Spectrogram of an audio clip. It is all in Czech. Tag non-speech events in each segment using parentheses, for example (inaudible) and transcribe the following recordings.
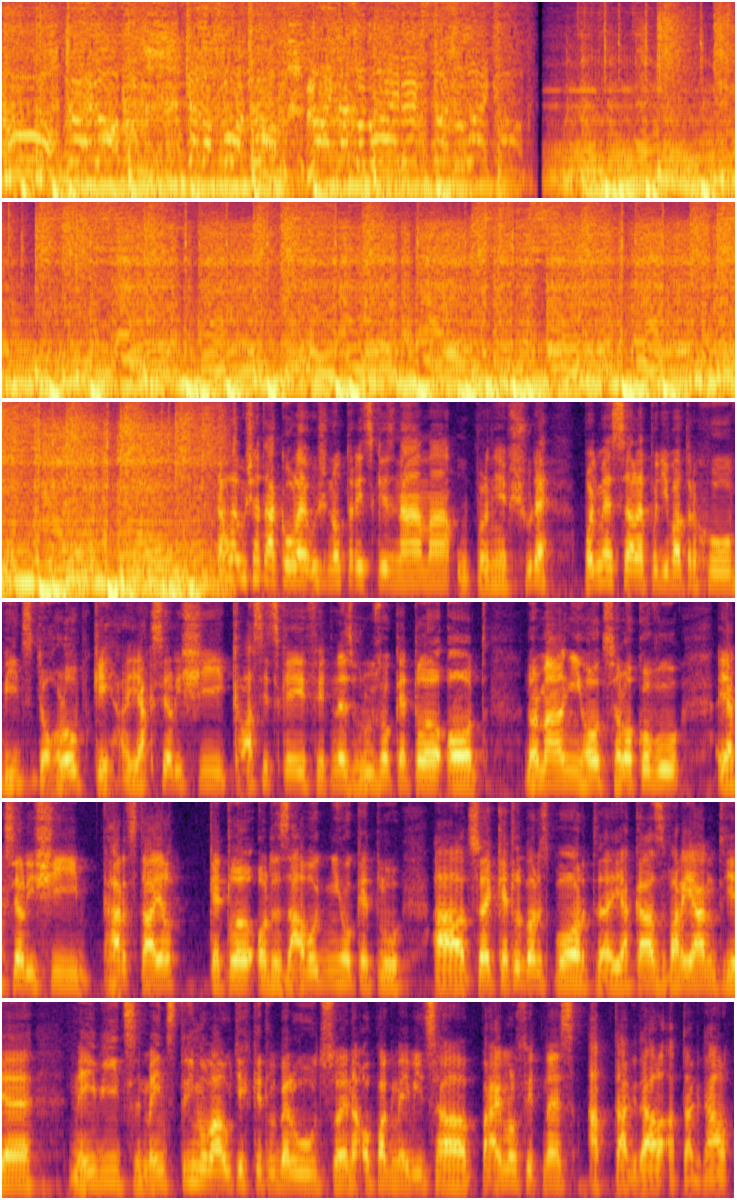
Tahle ušatá koule je už notoricky známá úplně všude. Pojďme se ale podívat trochu víc do hloubky. A jak se liší klasický fitness hrůzoketl od normálního celokovu, jak se liší hardstyle kettle od závodního ketlu? A co je kettlebell sport, jaká z variant je nejvíc mainstreamová u těch kettlebellů, co je naopak nejvíc primal fitness? A tak dál a tak dál.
